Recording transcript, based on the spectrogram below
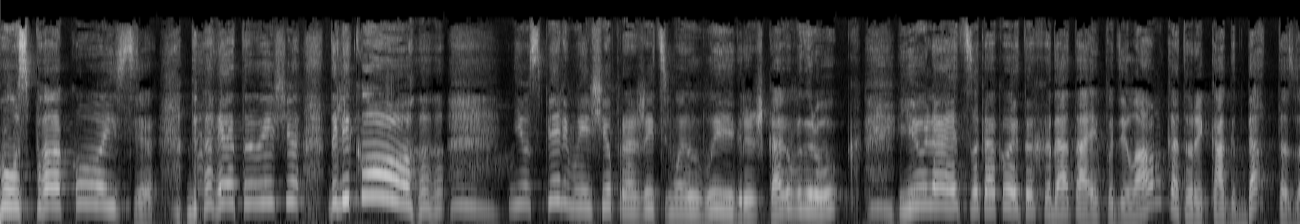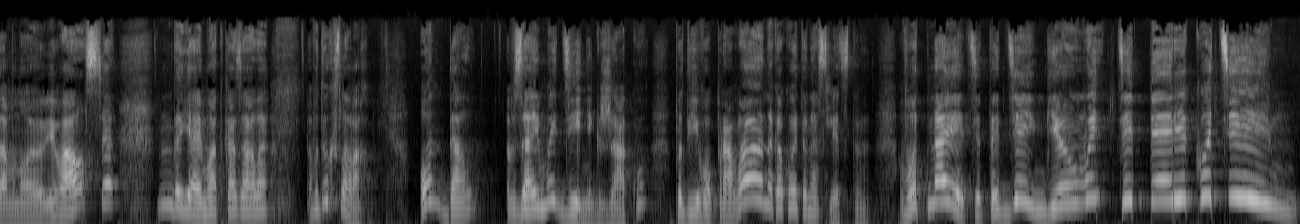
Успокойся, до этого еще далеко. Не успели мы еще прожить мой выигрыш, как вдруг является какой-то ходатай по делам, который когда-то за мной увивался, да я ему отказала. В двух словах, он дал взаймы денег Жаку под его права на какое-то наследство. Вот на эти-то деньги мы теперь и кутим.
